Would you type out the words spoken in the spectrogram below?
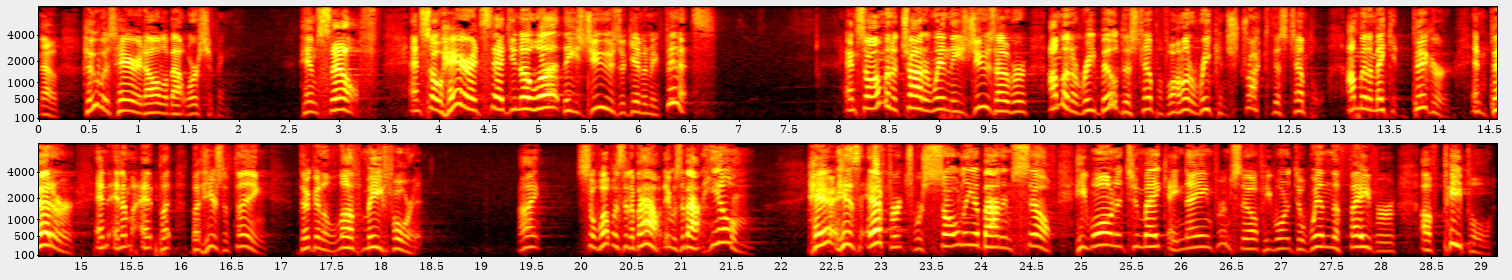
No. Who was Herod all about worshiping? Himself. And so Herod said, You know what? These Jews are giving me fits. And so I'm going to try to win these Jews over. I'm going to rebuild this temple for I'm going to reconstruct this temple. I'm going to make it bigger and better. And, and, but, but here's the thing they're going to love me for it. Right? So what was it about? It was about him. His efforts were solely about himself. He wanted to make a name for himself. He wanted to win the favor of people.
